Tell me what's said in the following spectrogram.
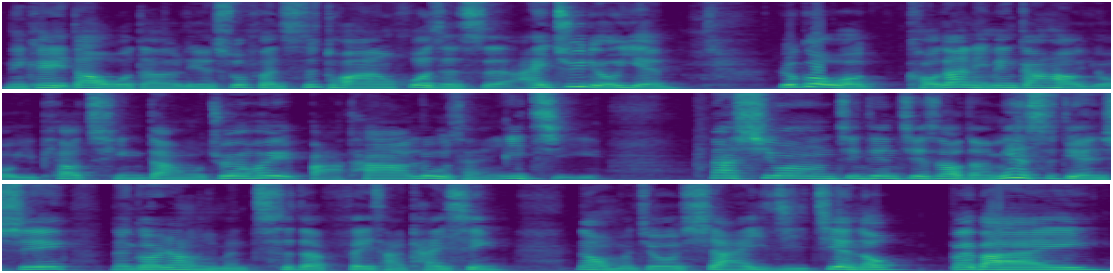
你可以到我的脸书粉丝团或者是 IG 留言。如果我口袋里面刚好有一票清淡，我就会把它录成一集。那希望今天介绍的面食点心能够让你们吃的非常开心。那我们就下一集见喽，拜拜。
